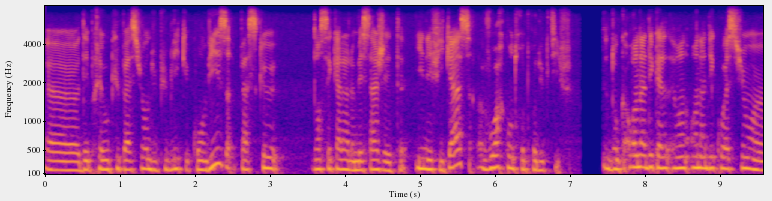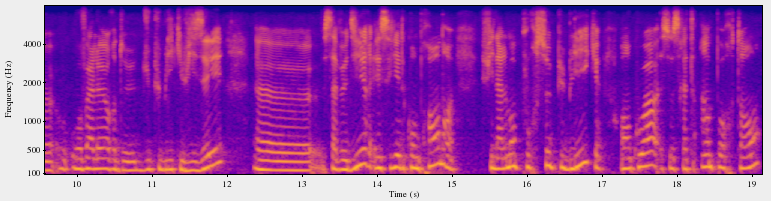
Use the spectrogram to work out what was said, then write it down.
euh, des préoccupations du public qu'on vise parce que dans ces cas-là, le message est inefficace, voire contre-productif. Donc, en, adéquation euh, aux valeurs du public visé, euh, ça veut dire essayer de comprendre finalement pour ce public en quoi ce serait important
